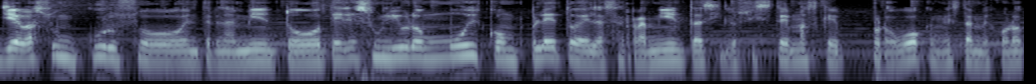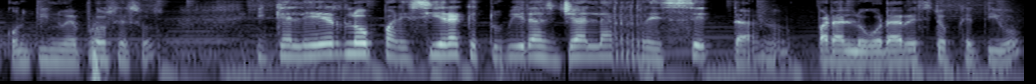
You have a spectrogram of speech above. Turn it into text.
llevas un curso entrenamiento o tienes un libro muy completo de las herramientas y los sistemas que provocan esta mejora continua de procesos y que al leerlo pareciera que tuvieras ya la receta para lograr este objetivo?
